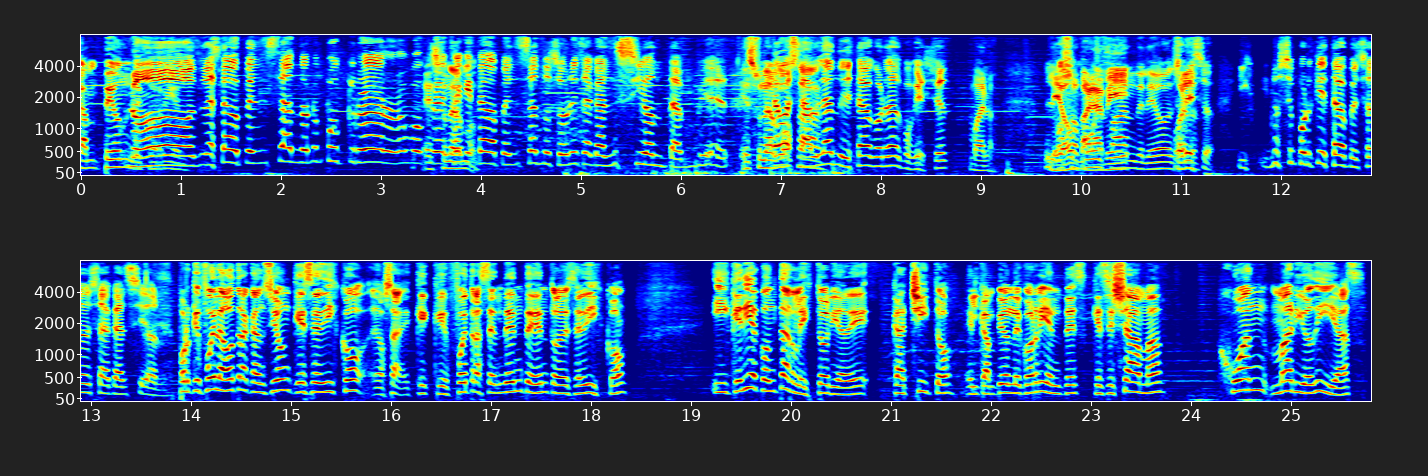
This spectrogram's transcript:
campeón de No, corrientes. la estaba pensando, no puedo creer, no puedo creer una que estaba pensando sobre esa canción también. Es una Estabas hermosa- hablando y estaba acordando porque yo, bueno, sos León para muy mí. fan de León, por eso. Y, y no sé por qué estaba pensando en esa canción. Porque fue la otra canción que ese disco, o sea, que, que fue trascendente dentro de ese disco. Y quería contar la historia de Cachito, el campeón de Corrientes, que se llama Juan Mario Díaz.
